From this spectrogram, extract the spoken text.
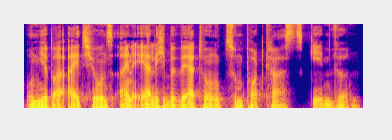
und mir bei iTunes eine ehrliche Bewertung zum Podcast geben würden.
